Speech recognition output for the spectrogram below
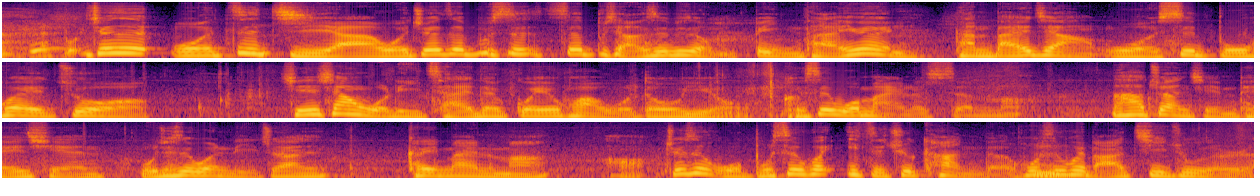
就是我自己啊，我觉得这不是这不晓得是不是种病态，因为坦白讲，我是不会做。其实像我理财的规划我都有，可是我买了什么，那他赚钱赔钱，我就是问李专可以卖了吗？哦，就是我不是会一直去看的，或是会把它记住的人。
